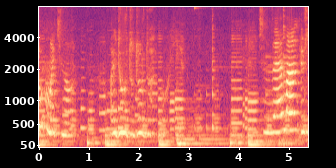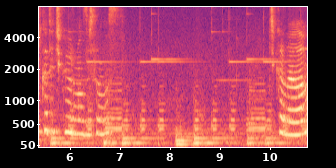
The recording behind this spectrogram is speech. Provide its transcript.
Durdu mu makina? Ay durdu durdu. Şimdi hemen üst kata çıkıyorum hazırsanız. Çıkalım.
